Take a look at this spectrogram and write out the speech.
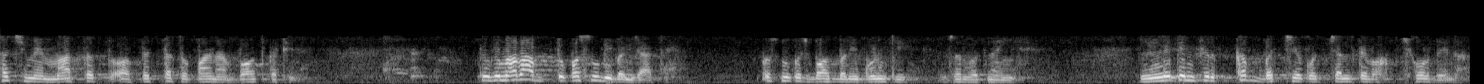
सच में मातृत्व और पितृत्व पाना बहुत कठिन है। क्योंकि माँ बाप तो पशु भी बन जाते हैं। उसमें कुछ बहुत बड़ी गुण की ज़रूरत नहीं है। लेकिन फिर कब बच्चे को चलते वक्त छोड़ देना?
